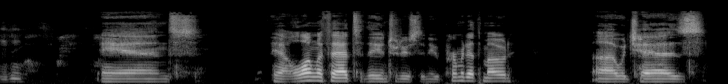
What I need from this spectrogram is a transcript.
Mhm. And yeah, along with that, they introduced a new permadeath mode, uh, which has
